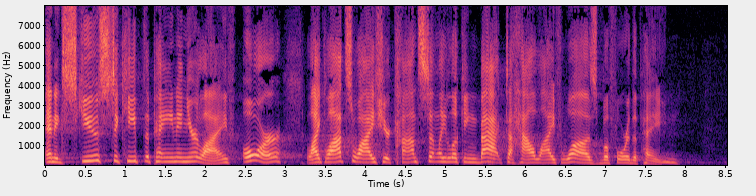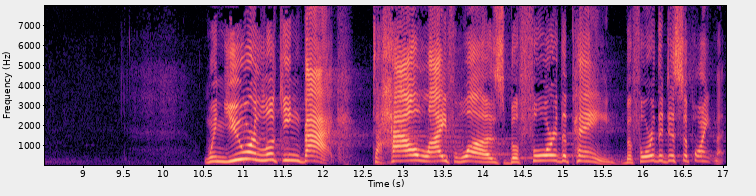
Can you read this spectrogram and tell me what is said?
an excuse to keep the pain in your life, or like Lot's wife, you're constantly looking back to how life was before the pain. When you are looking back to how life was before the pain, before the disappointment,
